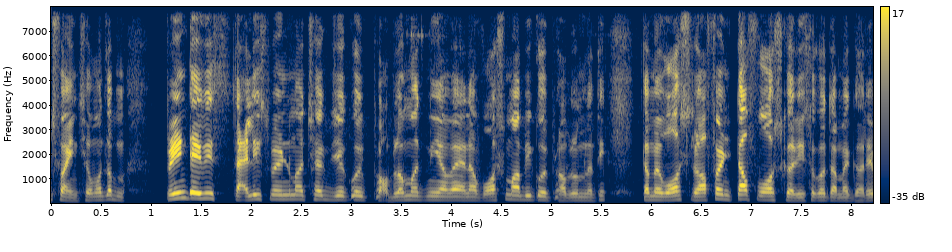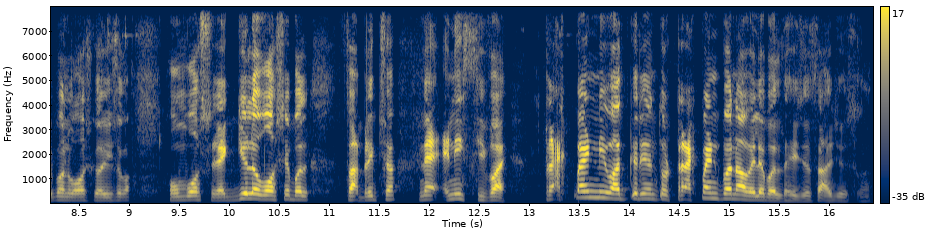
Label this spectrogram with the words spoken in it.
જ ફાઇન છે. મતલબ પ્રિન્ટ એવી સ્ટાઇલિશ પ્રિન્ટમાં છે જે કોઈ પ્રોબ્લેમ જ નહીં આવે, એના વોશમાં બી કોઈ પ્રોબ્લેમ નથી. તમે wash rough and tough wash કરી શકો, તમે ઘરે પણ વોશ કરી શકો. Home wash regular washable fabric છે ને એની સિવાય ટ્રેક પેન્ટની વાત કરીએ તો ટ્રેક પેન્ટ પણ અવેલેબલ થઈ જશે આ જોઈશું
